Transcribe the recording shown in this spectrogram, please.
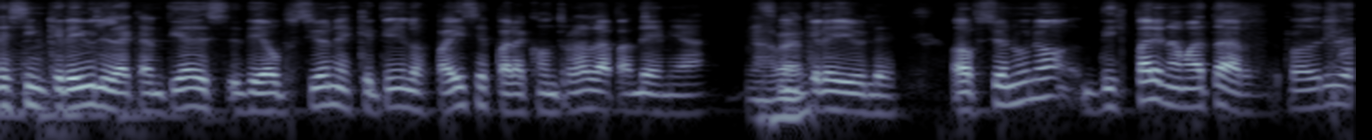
Es increíble la cantidad de, de opciones que tienen los países para controlar la pandemia. A Es ver. increíble. Opción 1, disparen a matar. Rodrigo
